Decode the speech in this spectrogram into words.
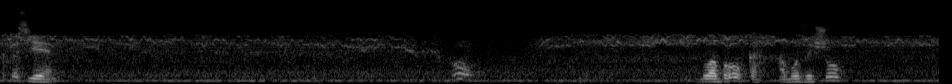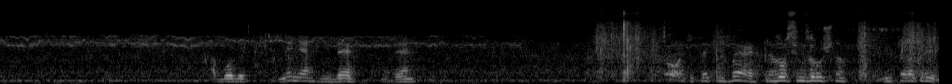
Хтось є. Була бровка, або зайшов. Або. Ні-ні, йде, йде. О, тут такий берег, не зовсім зручно рибу.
